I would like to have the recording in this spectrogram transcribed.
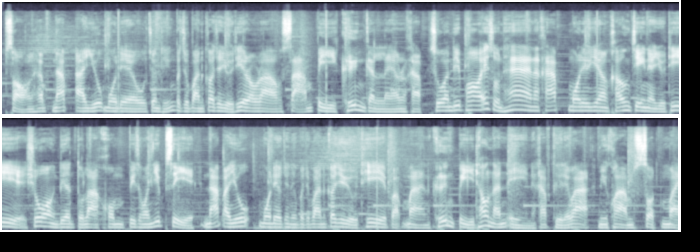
2022 นะครับ นับอายุโมเดลจนถึงปัจจุบันก็จะอยู่ที่ราวๆ 3 ปีครึ่งกันแล้วนะครับ ส่วนที่พอ S05 นะครับโมเดลเยียของเขาจริงๆเนี่ยอยู่ที่ช่วงเดือนตุลาคมปี 2024 นับอายุโมเดลจนถึงปัจจุบันก็จะอยู่ที่ประมาณครึ่งปีเท่านั้นเองนะครับถือได้ว่ามีความสดใหม่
